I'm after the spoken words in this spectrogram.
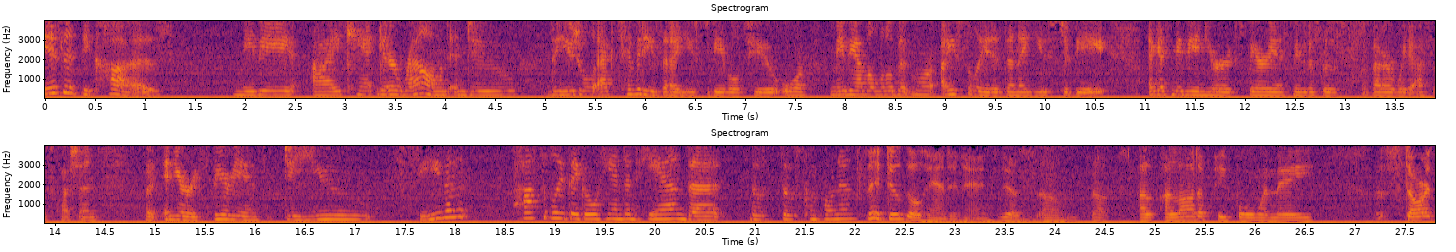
is it because maybe I can't get around and do the usual activities that I used to be able to, or maybe I'm a little bit more isolated than I used to be. I guess maybe in your experience, maybe this is a better way to ask this question, but in your experience, do you see that possibly they go hand in hand, that those those components? They do go hand in hand. Yes, um, uh, a, a lot of people when they start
